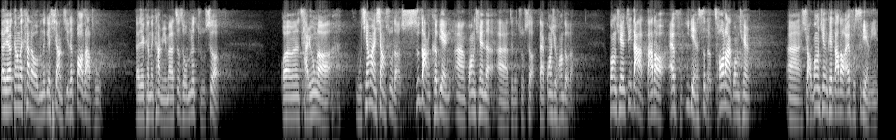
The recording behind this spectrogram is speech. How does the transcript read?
大家刚才看到我们那个相机的爆炸图。大家可能看明白了，这是我们的主摄，我们采用了五千万像素的十档可变啊光圈的啊这个主摄带光学防抖的，光圈最大达到 f 一点四的超大光圈，啊小光圈可以达到 f 四点零。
